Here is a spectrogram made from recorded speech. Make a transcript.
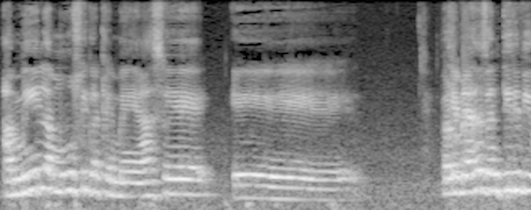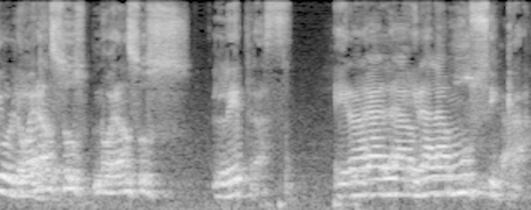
A mí la música que me hace eh, que me hace sentir violento. No eran sus, no eran sus letras, era, la, era la música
